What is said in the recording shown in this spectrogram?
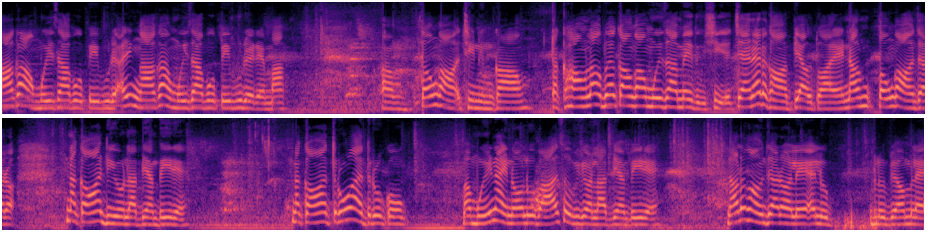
ငါးကောင်မွေးစားဖို့ပေးဘူးတယ်အဲ့ဒီငါးကောင်မွေးစားဖို့ပေးဘူးတဲ့တဲမှာ အော်၃កောင်အချိန်နေမကောင်းတကောင်လောက်ပဲကောင်းကောင်းမွေးစားမဲ့သူရှိတယ်ကြံတဲ့တကောင်ကပျောက်သွားတယ်နောက်၃កောင်ကကြတော့နှစ်ကောင်ကဒီကိုလာပြန်ပေးတယ်နှစ်ကောင်ကသူတို့ကသူတို့ကိုမမွေးနိုင်တော့လို့ပါဆိုပြီးတော့လာပြန်ပေးတယ်နောက်တစ်ကောင်ကြတော့လဲအဲ့လို ဘယ်လိုပြောမလဲ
